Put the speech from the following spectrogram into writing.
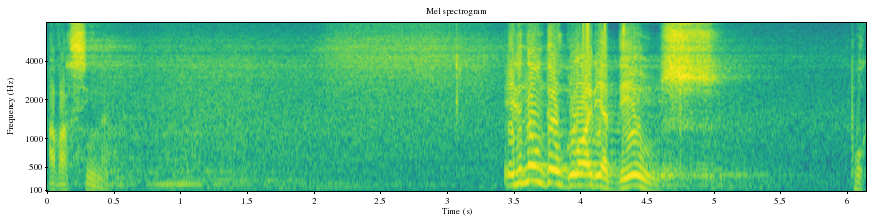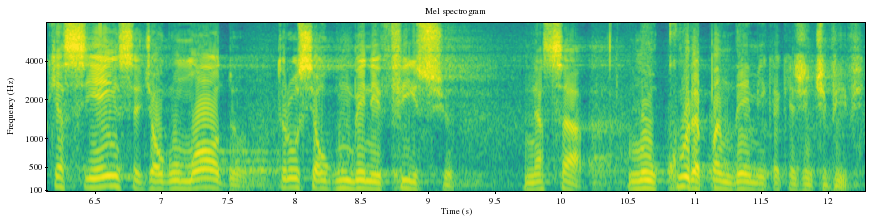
a vacina. Ele não deu glória a Deus, porque a ciência, de algum modo, trouxe algum benefício nessa loucura pandêmica que a gente vive.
